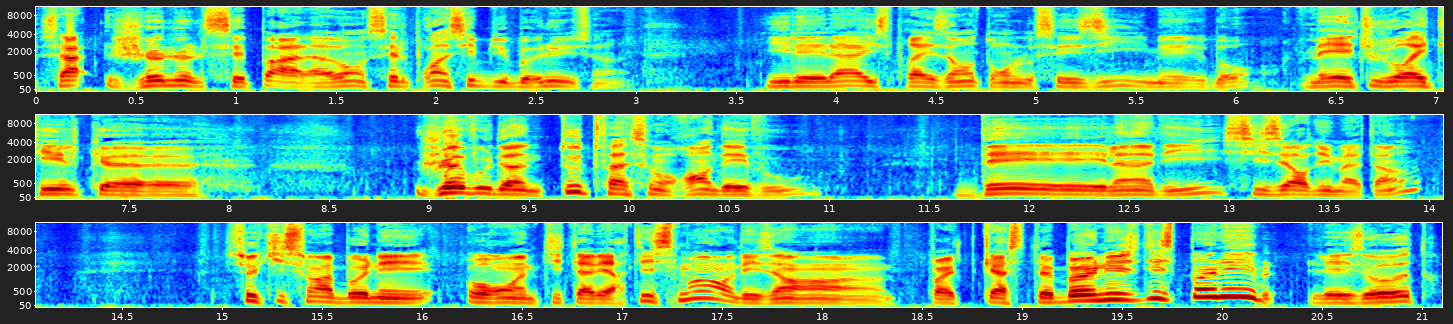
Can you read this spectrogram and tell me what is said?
Ça, je ne le sais pas à l'avance. C'est le principe du bonus. Hein. Il est là, il se présente, on le saisit, mais bon. Mais toujours est-il que je vous donne de toute façon rendez-vous dès lundi, 6h du matin. Ceux qui sont abonnés auront un petit avertissement en disant podcast bonus disponible. Les autres,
